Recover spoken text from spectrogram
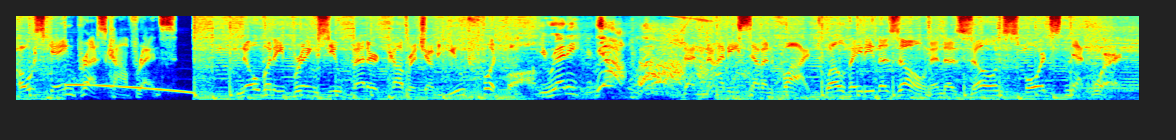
postgame press conference. Nobody brings you better coverage of Ute football. You ready? Yeah! The 97.5, 1280 The Zone and the Zone Sports Network.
